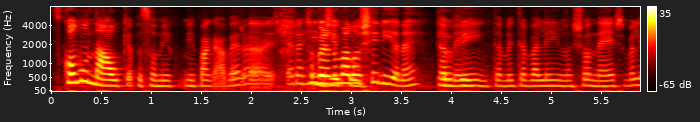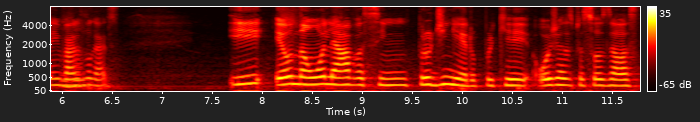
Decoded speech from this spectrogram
descomunal que a pessoa me, me pagava. Era, era ridículo. Trabalhando numa lancheria, né? Também, também trabalhei em lanchonete, trabalhei em vários uhum. lugares. E eu não olhava, assim, para o dinheiro, porque hoje as pessoas, elas,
